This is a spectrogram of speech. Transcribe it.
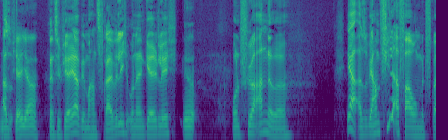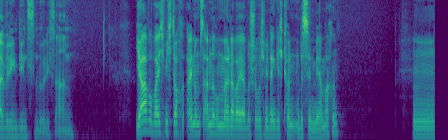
Also- Prinzipiell ja. prinzipiell ja, wir machen es freiwillig, unentgeltlich Ja. und für andere. Ja, also wir haben viele Erfahrungen mit Freiwilligendiensten, würde ich sagen. Ja, wobei ich mich doch ein ums andere mal dabei erwische, wo ich mir denke, ich könnte ein bisschen mehr machen. Mm.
